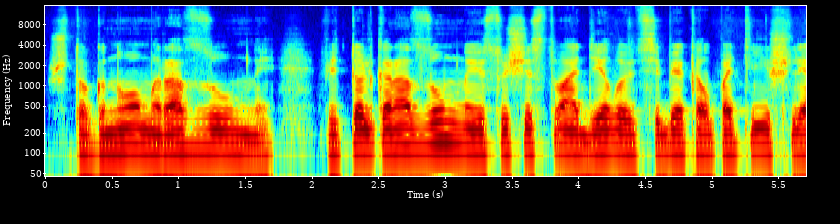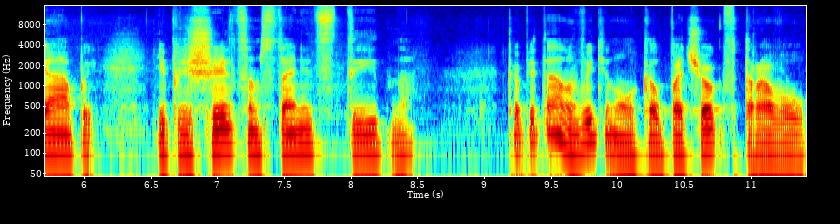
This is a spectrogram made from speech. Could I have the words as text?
что гномы разумные, ведь только разумные существа делают себе колпаки и шляпы, и пришельцам станет стыдно. Капитан вытянул колпачок в траву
